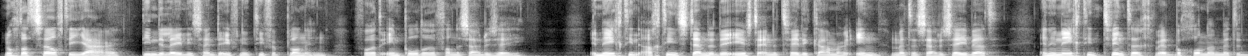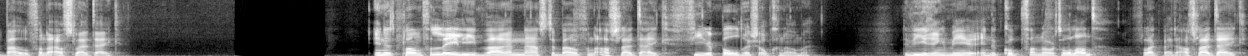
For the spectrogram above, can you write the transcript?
Nog datzelfde jaar diende Lely zijn definitieve plan in voor het inpolderen van de Zuiderzee. In 1918 stemde de Eerste en de Tweede Kamer in met de Zuiderzeewet en in 1920 werd begonnen met het bouwen van de afsluitdijk. In het plan van Lely waren naast de bouw van de afsluitdijk vier polders opgenomen. De Wieringenmeer in de kop van Noord-Holland, vlakbij de afsluitdijk.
